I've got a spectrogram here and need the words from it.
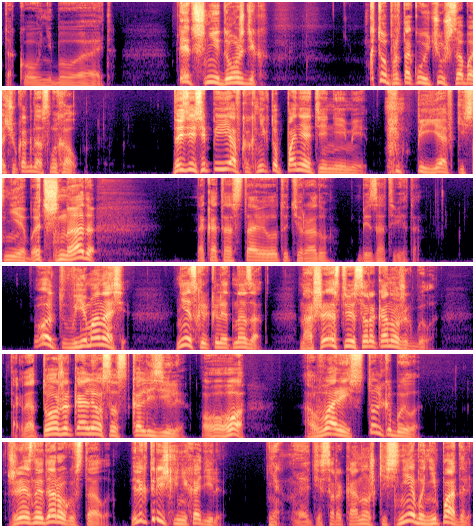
такого не бывает. Это ж не дождик, кто про такую чушь собачью когда слыхал? Да здесь о пиявках никто понятия не имеет. Пиявки с неба. Это ж надо!» Наката оставил эту тираду без ответа. «Вот в Яманасе, несколько лет назад, нашествие сороконожек было. Тогда тоже колеса скользили. Ого! Аварий столько было. Железная дорога встала. Электрички не ходили. Нет, ну эти сороконожки с неба не падали.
